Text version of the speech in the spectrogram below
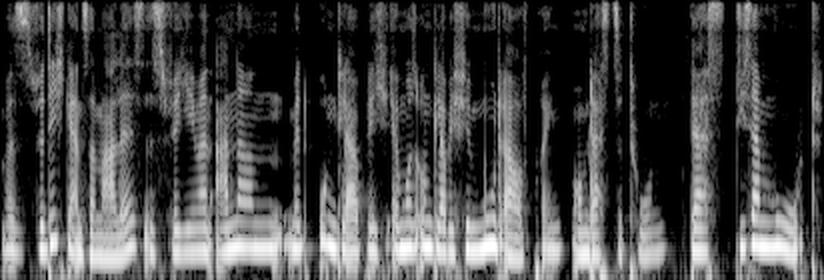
was für dich ganz normal ist, ist für jemand anderen mit unglaublich, er muss unglaublich viel Mut aufbringen, um das zu tun dass dieser Mut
